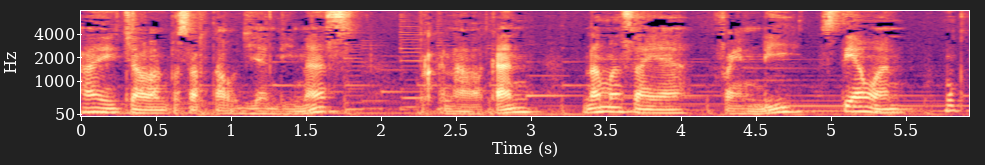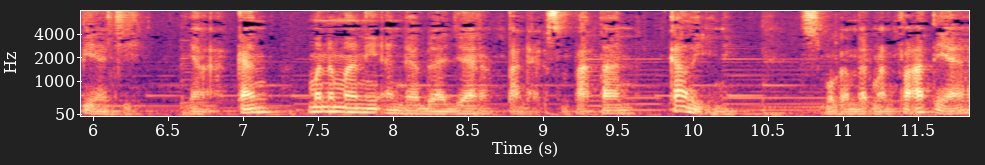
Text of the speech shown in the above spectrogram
Hai calon peserta ujian dinas, perkenalkan nama saya Fendi Setiawan Muktiaji yang akan menemani Anda belajar pada kesempatan kali ini. Semoga bermanfaat ya.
